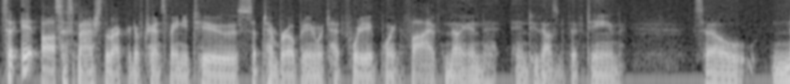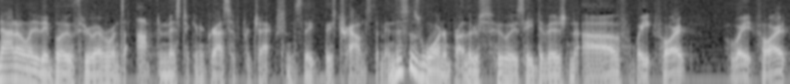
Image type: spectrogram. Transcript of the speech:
So it also smashed the record of Transylvania 2's September opening, which had 48.5 million in 2015. So not only did they blow through everyone's optimistic and aggressive projections, they, they trounced them. And this is Warner Brothers, who is a division of, wait for it, wait for it,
